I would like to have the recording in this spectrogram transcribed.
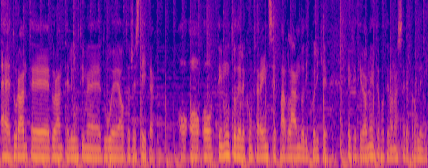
eh, durante, durante le ultime due autogestite. Ho, ho- ho tenuto delle conferenze parlando di quelli che effettivamente potevano essere i problemi.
